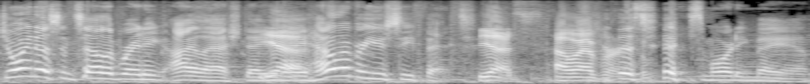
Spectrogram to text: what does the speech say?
join us in celebrating Eyelash Day Yeah. today, however you see fit. yes. However, This is Morning Mayhem.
